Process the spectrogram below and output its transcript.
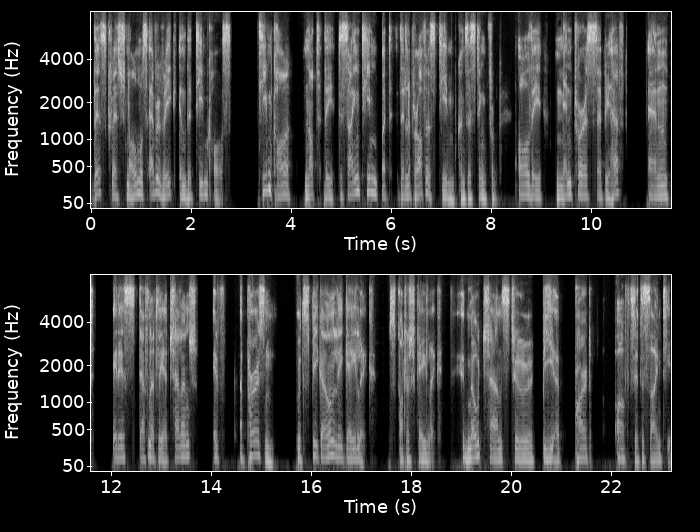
this question almost every week in the team calls. Team call, not the design team, but the LibreOffice team consisting from all the mentors that we have. And it is definitely a challenge. If a person would speak only Gaelic, Scottish Gaelic, no chance to be a part of the design team.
